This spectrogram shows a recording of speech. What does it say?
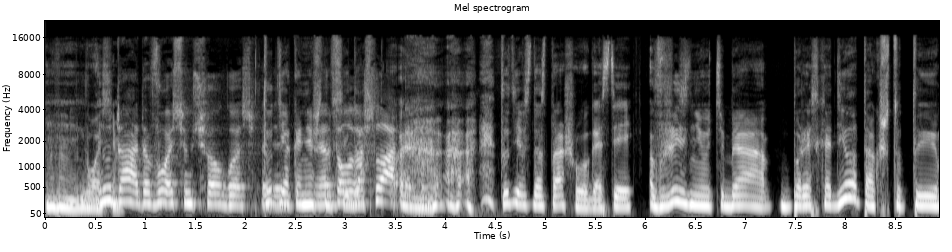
Угу, 8. Ну да, да 8, чего, господи. Тут я, конечно, я всегда... шла к этому. Тут я всегда спрашиваю гостей, в жизни у тебя происходило так, что ты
